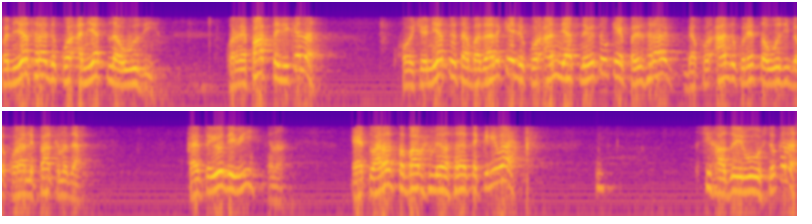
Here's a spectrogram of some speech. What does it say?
پنیا سره د قرانیت نه وځي قران پاک ته وکنه خو چې نیت ته بدل کې د قران نیت نه وته کې پر سره د قران د قران ته وځي به قران پاک نه ده کله ته یو دی وی کنه اعتراض په باب شمه سره تکلیوه سی خاضر وو شو کنه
